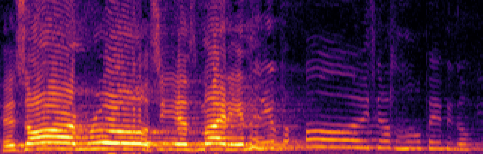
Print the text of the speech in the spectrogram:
his arm rules, he is mighty. And then you have, oh, he's got a little baby goat.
